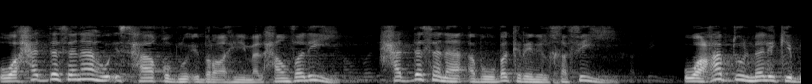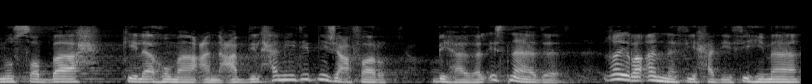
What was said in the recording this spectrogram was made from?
وحدثناه إسحاق بن إبراهيم الحنظلي حدثنا أبو بكر الخفي وعبد الملك بن الصباح كلاهما عن عبد الحميد بن جعفر بهذا الإسناد غير أن في حديثهما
